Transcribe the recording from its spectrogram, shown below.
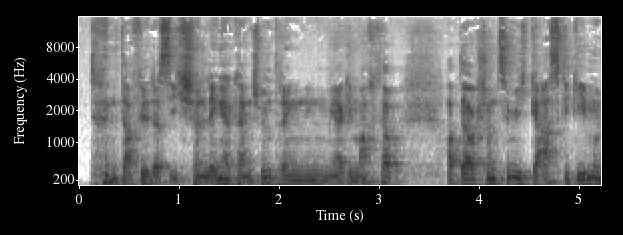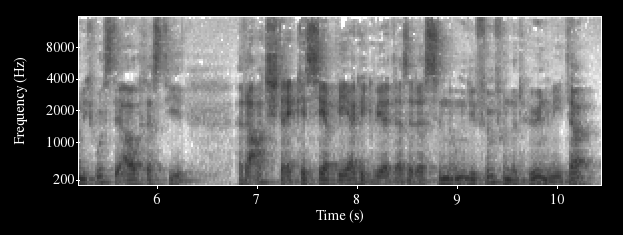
dafür, dass ich schon länger kein Schwimmtraining mehr gemacht habe. Habe da auch schon ziemlich Gas gegeben und ich wusste auch, dass die Radstrecke sehr bergig wird. Also das sind um die 500 Höhenmeter.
